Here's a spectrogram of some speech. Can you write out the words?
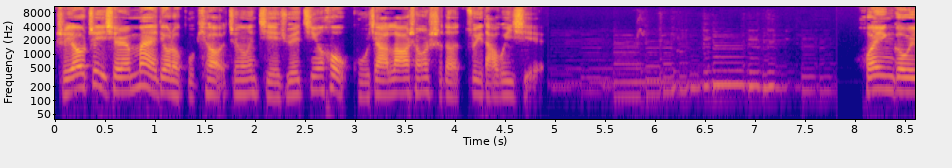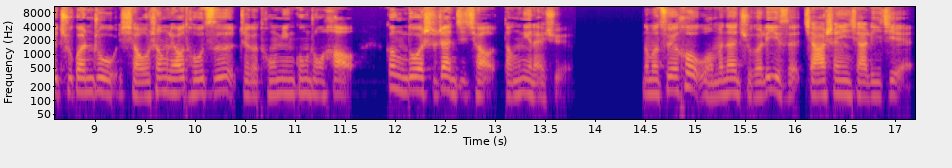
只要这些人卖掉了股票，就能解决今后股价拉升时的最大威胁。欢迎各位去关注“小生聊投资”这个同名公众号，更多实战技巧等你来学。那么最后，我们呢举个例子，加深一下理解。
